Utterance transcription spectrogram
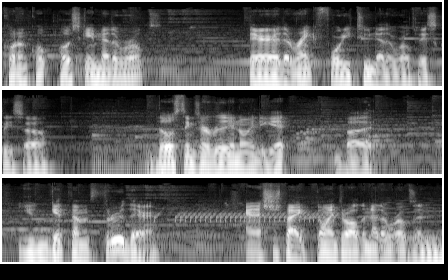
quote-unquote post-game netherworlds. They're the rank 42 netherworlds, basically, so those things are really annoying to get but you can get them through there. And it's just by going through all the netherworlds and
